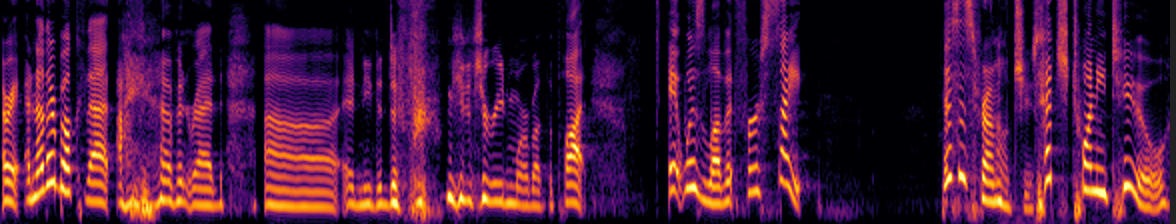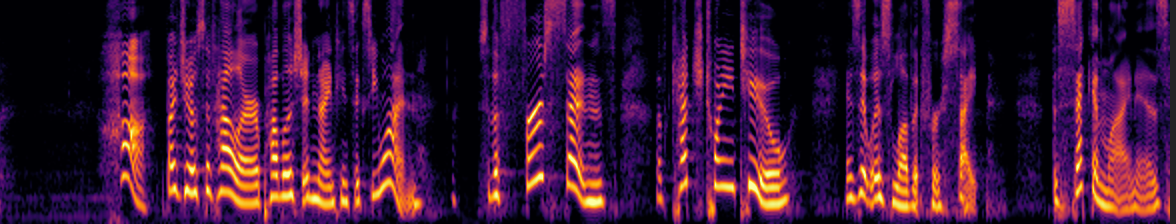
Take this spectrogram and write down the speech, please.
All right, another book that I haven't read uh, and needed to needed to read more about the plot. It was Love at First Sight. This is from Oh. Catch Twenty Two Huh. by Joseph Heller, published in 1961. So the first sentence of Catch 22 is it was love at first sight. The second line is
